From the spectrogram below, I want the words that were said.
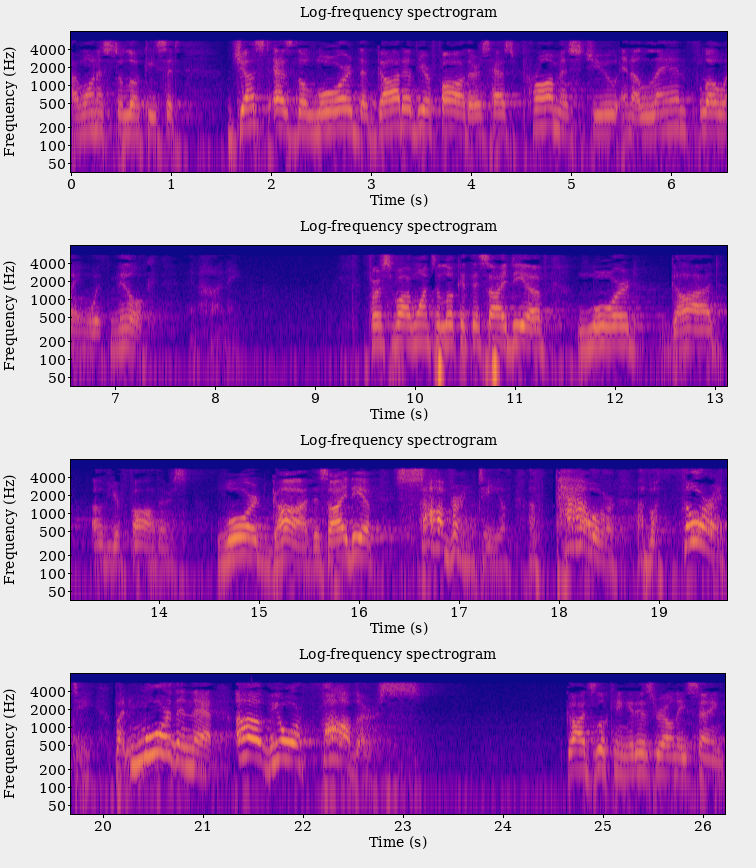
I want us to look, he said, just as the Lord, the God of your fathers, has promised you in a land flowing with milk and honey. First of all, I want to look at this idea of Lord God of your fathers. Lord God, this idea of sovereignty, of, of power, of authority, but more than that, of your fathers. God's looking at Israel and He's saying,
